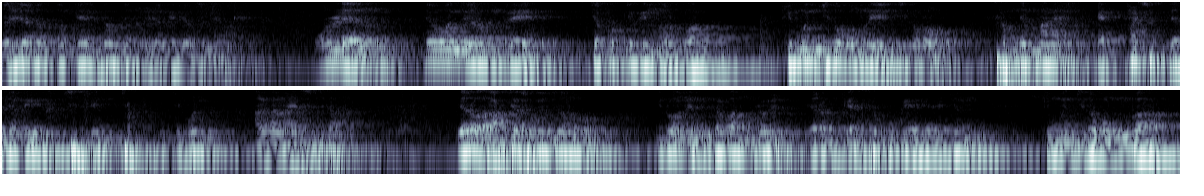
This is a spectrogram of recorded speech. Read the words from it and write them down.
18번째 회원전을 열게 되었으며 올해는 회원 여러분들의 적극적인 노력과 김문 지도 공무의 지도로 3년 만에 180여 점이 실린 작품집을 발간하였습니다. 여러 악재 속에서 이루어낸 결과물을 여러분께 선보게 해준 김문 지도 공무과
